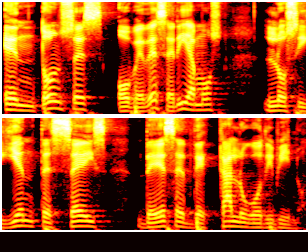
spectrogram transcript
entonces obedeceríamos los siguientes seis de ese decálogo divino.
